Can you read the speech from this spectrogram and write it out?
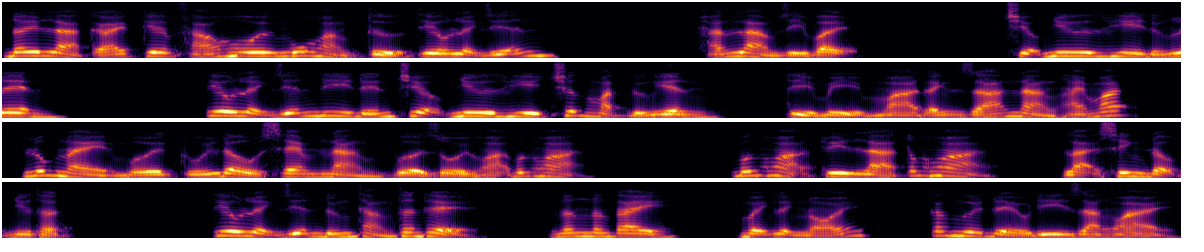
Đây là cái kia pháo hôi ngũ hoàng tử tiêu lệnh diễn. Hắn làm gì vậy? Triệu Như Hi đứng lên. Tiêu lệnh diễn đi đến triệu như hy trước mặt đứng yên, tỉ mỉ mà đánh giá nàng hai mắt, lúc này mới cúi đầu xem nàng vừa rồi họa bức họa. Bức họa tuy là tốc họa, lại sinh động như thật. Tiêu lệnh diễn đứng thẳng thân thể, nâng nâng tay, mệnh lệnh nói, các ngươi đều đi ra ngoài.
